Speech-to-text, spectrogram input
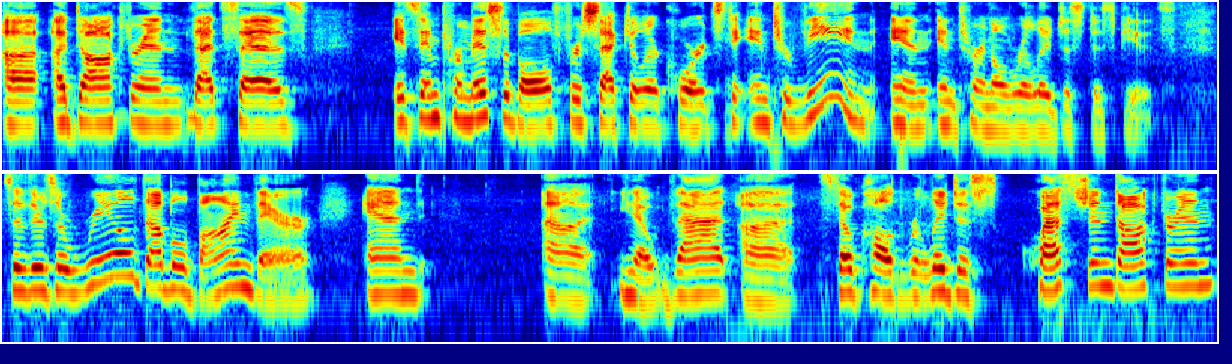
uh, a doctrine that says it's impermissible for secular courts to intervene in internal religious disputes. So there's a real double bind there. And uh, you know, that uh, so called religious question doctrine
